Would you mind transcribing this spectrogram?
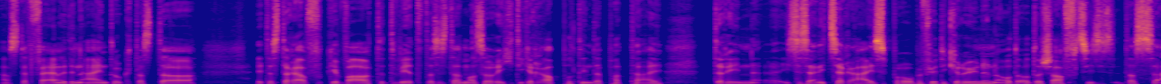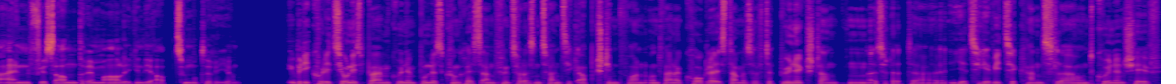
aus der Ferne den Eindruck, dass da etwas darauf gewartet wird, dass es da mal so richtig rappelt in der Partei drin. Ist es eine Zerreißprobe für die Grünen oder, oder schafft sie das ein fürs andere Mal irgendwie abzumoderieren? Über die Koalition ist beim Grünen Bundeskongress Anfang 2020 abgestimmt worden. Und Werner Kogler ist damals auf der Bühne gestanden, also der, der jetzige Vizekanzler und Grünen-Chef.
